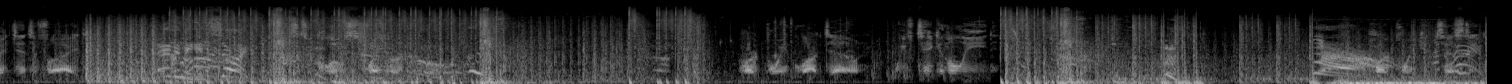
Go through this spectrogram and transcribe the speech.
Identified. Enemy inside! It's too close. Fight harder. Hardpoint locked down. We've taken the lead. Hardpoint contested.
